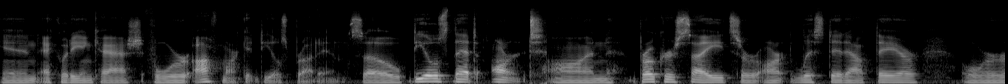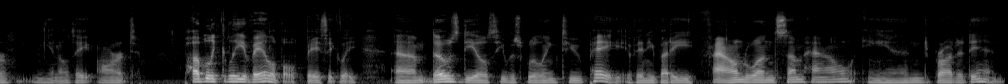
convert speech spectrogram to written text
in equity and cash for off market deals brought in. So, deals that aren't on broker sites or aren't listed out there or you know they aren't publicly available basically. Um, those deals he was willing to pay if anybody found one somehow and brought it in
